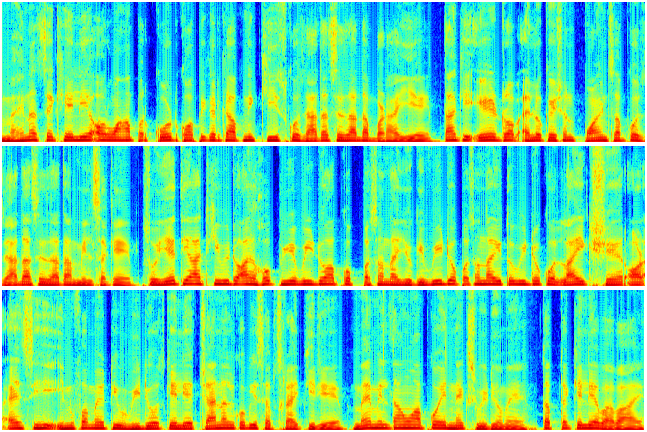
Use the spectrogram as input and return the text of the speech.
मेहनत से खेलिए और वहाँ पर कोड कॉपी करके अपनी कीज को ज़्यादा से ज़्यादा बढ़ाइए, ताकि एयर ड्रॉप एलोकेशन पॉइंट्स आपको ज़्यादा से ज़्यादा मिल सके। सो so, ये थी आज की वीडियो आई होप ये वीडियो आपको पसंद आई होगी। वीडियो पसंद आई तो वीडियो को लाइक शेयर और ऐसी ही इन्फॉर्मेटिव वीडियोस के लिए चैनल को भी सब्सक्राइब कीजिए। मैं मिलता हूँ आपको नेक्स्ट वीडियो में। तब तक के लिए बाय बाय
